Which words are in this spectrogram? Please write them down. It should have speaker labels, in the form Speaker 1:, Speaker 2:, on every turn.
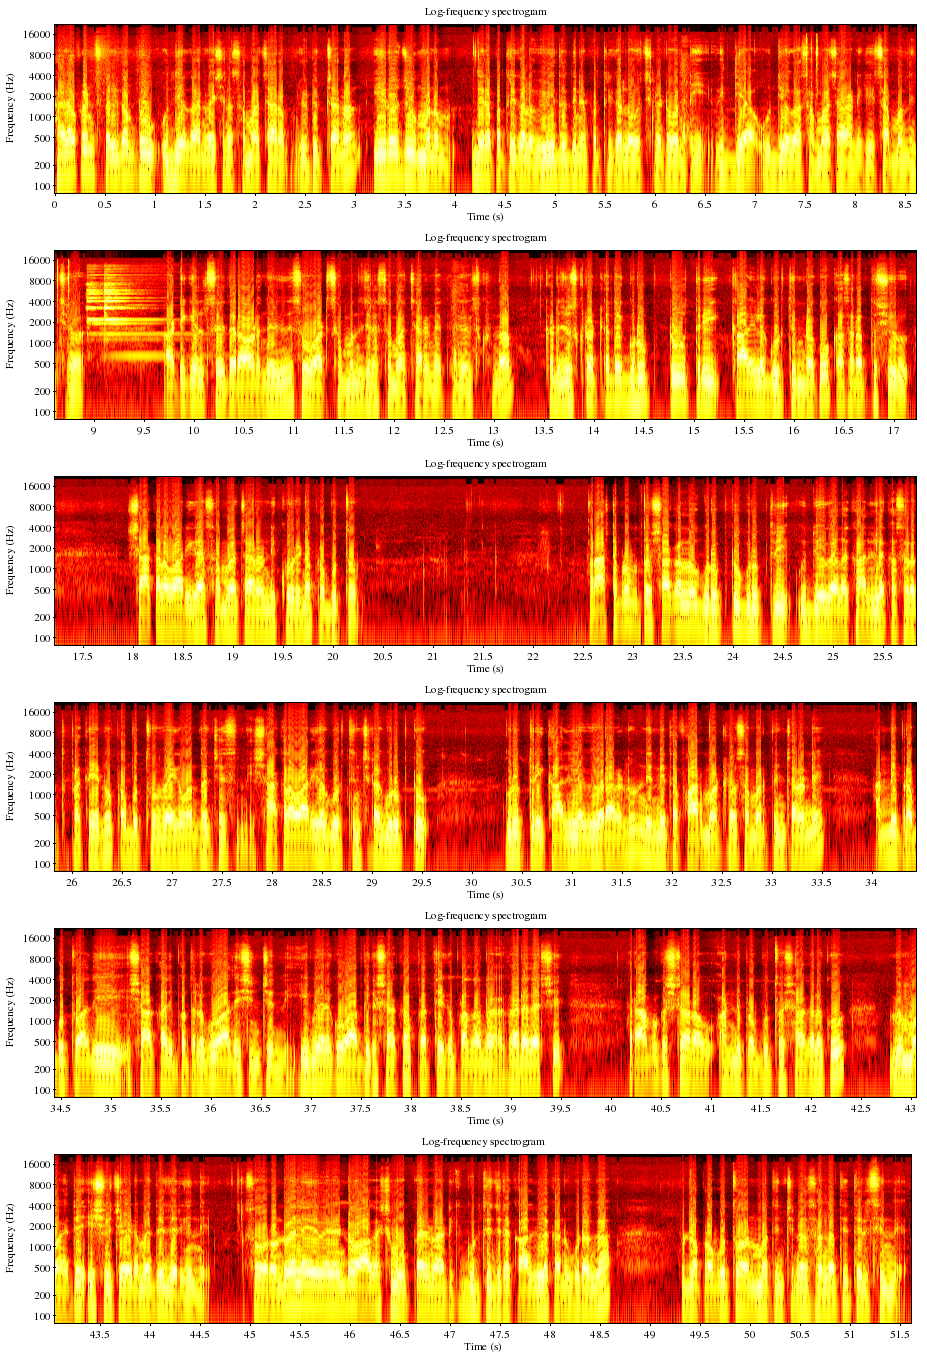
Speaker 1: Hello friends welcome to ఉద్యోగ అన్వేషణ సమాచారం యూట్యూబ్ ఛానల్. ఈరోజు మనం దినపత్రికలో వివిధ దినపత్రికల్లో వచ్చినటువంటి విద్య ఉద్యోగ సమాచారానికి సంబంధించిన ఆర్టికల్స్ అయితే రావడం జరిగింది. సో వాటికి సంబంధించిన సమాచారాన్ని అయితే తెలుసుకుందాం. ఇక్కడ చూసుకున్నట్లయితే గ్రూప్ టూ త్రీ ఖాళీల గుర్తింపులకు కసరత్తు షురు శాఖల వారీగా సమాచారాన్ని కోరిన ప్రభుత్వం. రాష్ట్ర ప్రభుత్వ శాఖల్లో గ్రూప్ టూ గ్రూప్ త్రీ ఉద్యోగాల ఖాళీల కసరత్తు ప్రక్రియను ప్రభుత్వం వేగవంతం చేసింది. శాఖల వారీగా గుర్తించిన గ్రూప్ టూ గ్రూప్ త్రీ ఖాళీల వివరాలను నిర్ణీత ఫార్మాట్లో సమర్పించాలని అన్ని ప్రభుత్వ అధి శాఖాధిపతులకు ఆదేశించింది. ఈ మేరకు ఆర్థిక శాఖ ప్రత్యేక ప్రధాన కార్యదర్శి రామకృష్ణారావు అన్ని ప్రభుత్వ శాఖలకు మెమో అయితే ఇష్యూ చేయడం అయితే జరిగింది. సో రెండు వేల ఇరవై రెండు ఆగస్టు ముప్పై నాటికి గుర్తించిన ఖాళీలకు అనుగుణంగా ఇట్లా ప్రభుత్వం అనుమతించిన సంగతి తెలిసిందే.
